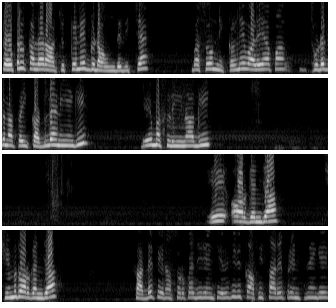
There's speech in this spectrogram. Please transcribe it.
ਟੋਟਲ ਕਲਰ ਆ ਚੁੱਕੇ ਨੇ ਗਡਾਊਨ ਦੇ ਵਿੱਚ ਹੈ। ਬਸ ਉਹ ਨਿਕਲਣੇ ਵਾਲੇ ਆ, ਆਪਾਂ ਥੋੜੇ ਦਿਨਾਂ ਤਾਈਂ ਕੱਢ ਲੈਣੀ ਹੈਗੀ। ਇਹ ਮਸਲੀਨ ਆ ਗਈ। ਇਹ ਔਰਗੰਜਾ, ਸ਼ਿਮਰ ਔਰਗੰਜਾ 1350 ਰੁਪਏ ਦੀ ਰੇਂਜ ਇਹਦੇ 'ਚ ਵੀ ਕਾਫੀ ਸਾਰੇ ਪ੍ਰਿੰਟ ਨੇਗੇ।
